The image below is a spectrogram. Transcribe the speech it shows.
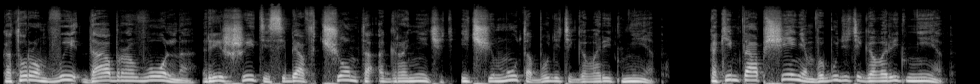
в котором вы добровольно решите себя в чем-то ограничить и чему-то будете говорить «нет». Каким-то общением вы будете говорить «нет».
